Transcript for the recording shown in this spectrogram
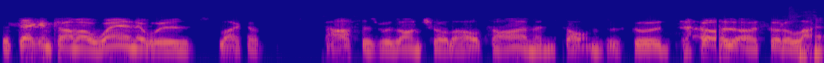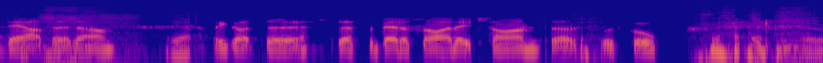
the second time I went, it was like a Pastors was onshore the whole time, and Sultans was good, so I was, I was sort of lucked out that um, Yeah. we got to surf the better side each time, so it was cool. Yeah, right.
